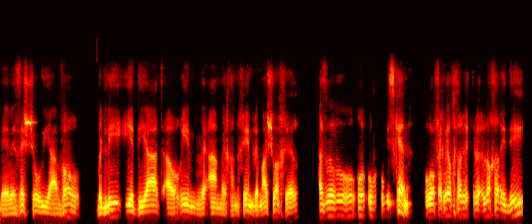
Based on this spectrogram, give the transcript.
בזה שהוא יעבור בלי ידיעת ההורים והמחנכים למשהו אחר, אז הוא, הוא, הוא, הוא מסכן, הוא הופך להיות חר... לא חרדי,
